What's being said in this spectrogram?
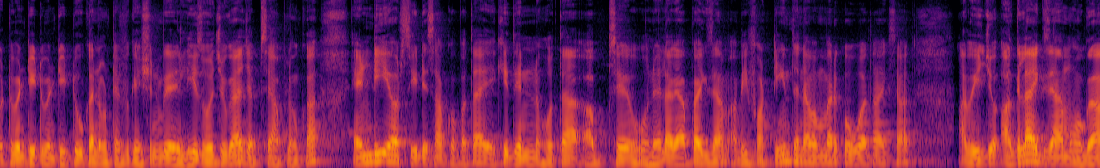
twenty twenty two का नोटिफिकेशन भी रिलीज़ हो चुका है, जब से आप लोगों का एन डी ए और सी डी एस आपको पता है, एक ही दिन होता है अब से होने लगा आपका एग्ज़ाम अभी फोर्टीन नवंबर को हुआ था एक साथ। अभी जो अगला एग्ज़ाम होगा,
